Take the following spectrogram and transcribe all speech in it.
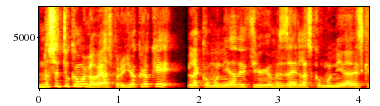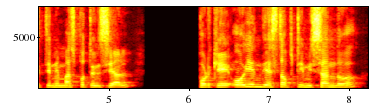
no sé tú cómo lo veas, pero yo creo que la comunidad de Ethereum es de las comunidades que tiene más potencial porque hoy en día está optimizando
